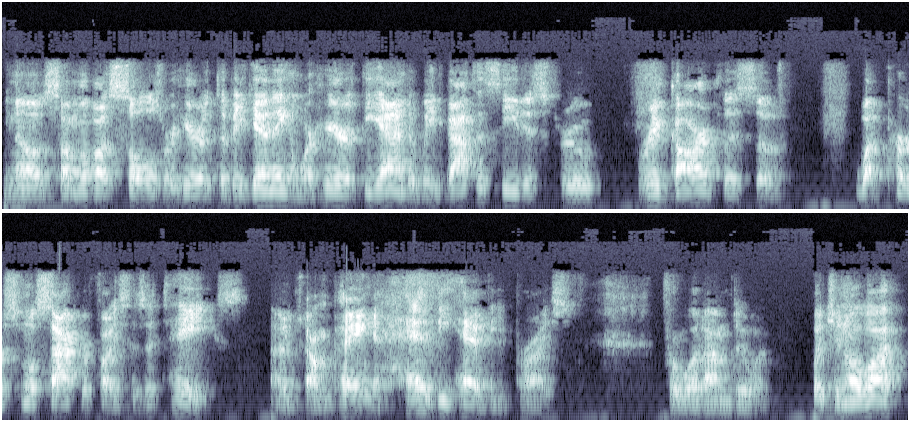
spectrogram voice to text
You know, some of us souls were here at the beginning and we're here at the end, and we've got to see this through, regardless of what personal sacrifices it takes. I'm paying a heavy, heavy price for what I'm doing. But you know what?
